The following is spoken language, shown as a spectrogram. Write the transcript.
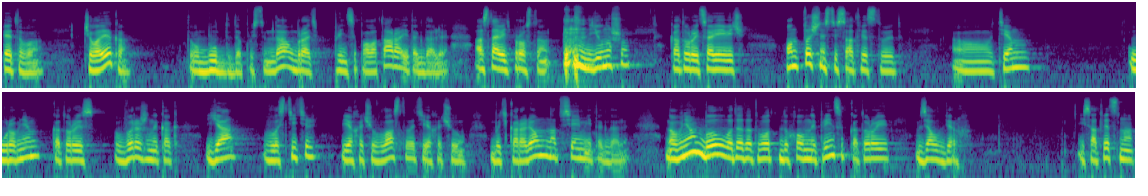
этого человека, этого Будды, допустим, да, убрать принцип аватара и так далее, оставить просто юношу, который царевич, он точности соответствует э, тем уровням, которые выражены как «я властитель», «я хочу властвовать», «я хочу быть королем над всеми» и так далее. Но в нем был вот этот вот духовный принцип, который взял вверх. И, соответственно,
